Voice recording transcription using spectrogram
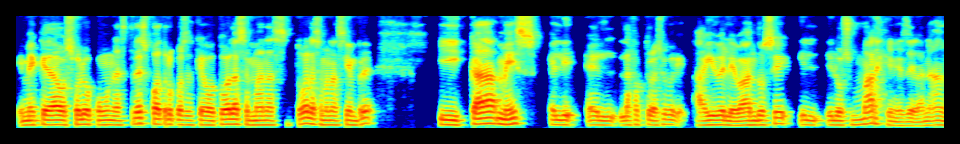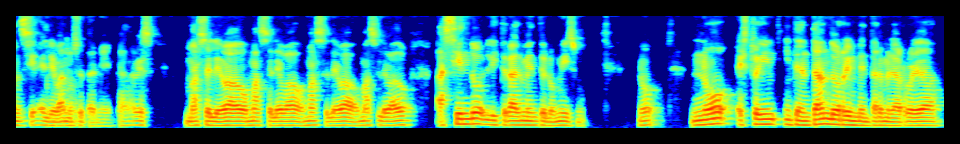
y me he quedado solo con unas tres, cuatro cosas que hago todas las semanas, todas las semanas siempre. Y cada mes el, el, la facturación ha ido elevándose y, y, los márgenes de ganancia elevándose también, cada vez más elevado, más elevado, más elevado, más elevado, haciendo literalmente lo mismo, ¿no? No estoy intentando reinventarme la rueda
